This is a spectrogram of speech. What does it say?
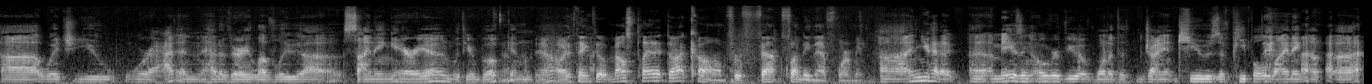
uh, which you were at and had a very lovely uh, signing area with your book. Yeah, and yeah, I thank the mouseplanet.com for fa- funding that for me. Uh, and you had an amazing overview of one of the giant queues of people lining up uh,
